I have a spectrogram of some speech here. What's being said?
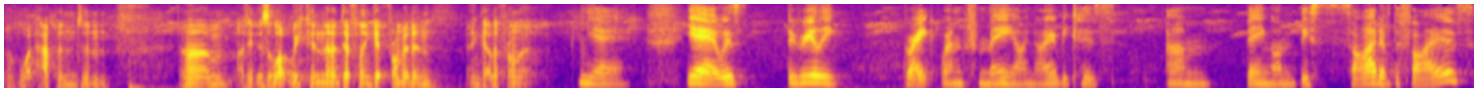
of what happened, and um, I think there's a lot we can uh, definitely get from it and and gather from it. Yeah. Yeah, it was a really great one for me, I know, because um, being on this side of the fires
